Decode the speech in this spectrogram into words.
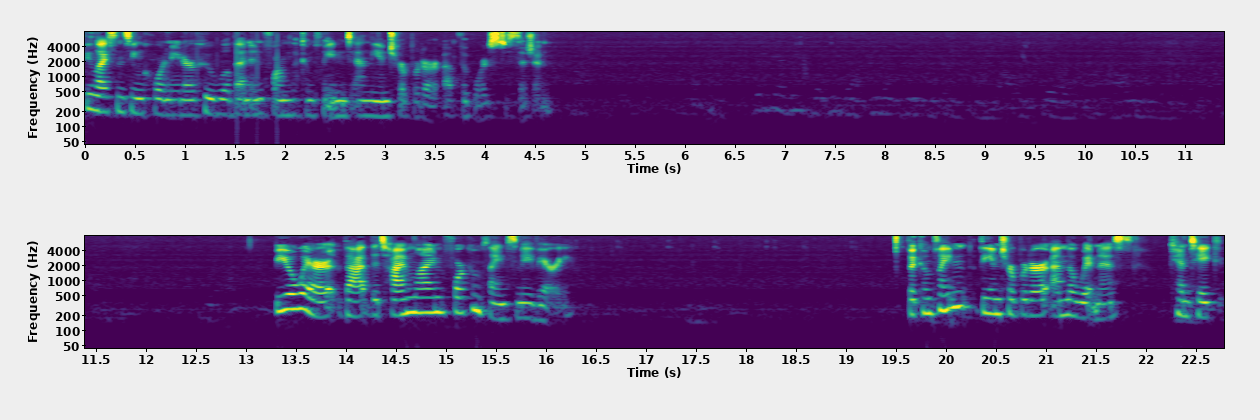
the licensing coordinator who will then inform the complainant and the interpreter of the board's decision. Be aware that the timeline for complaints may vary. The complainant, the interpreter, and the witness can take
